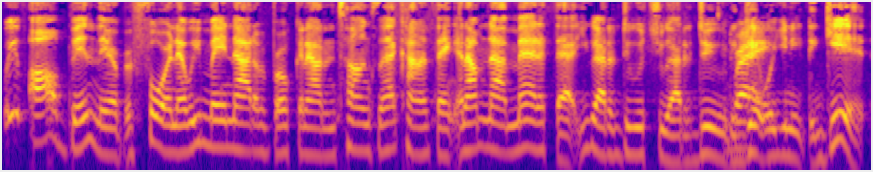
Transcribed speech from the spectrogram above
we've all been there before. Now we may not have broken out in tongues and that kind of thing. And I'm not mad at that. You got to do what you got to do to Right. get where you need to get.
